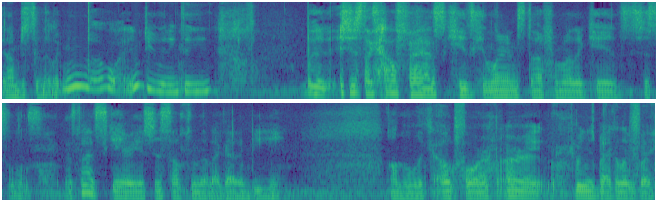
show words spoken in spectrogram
And I'm just sitting there like, no, I didn't do anything. But it's just like how fast kids can learn stuff from other kids. It's just, it's not scary. It's just something that I gotta be on the lookout for. All right, bring us back. I love you. Bye.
